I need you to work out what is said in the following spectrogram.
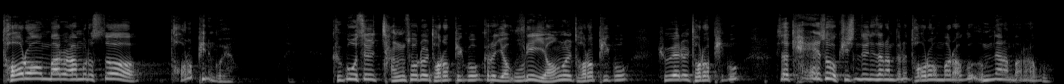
더러운 말을 함으로써 더럽히는 거예요. 그곳을 장소를 더럽히고 그리고 우리의 영을 더럽히고 교회를 더럽히고 그래서 계속 귀신 들린 사람들은 더러운 말하고 음란한 말하고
